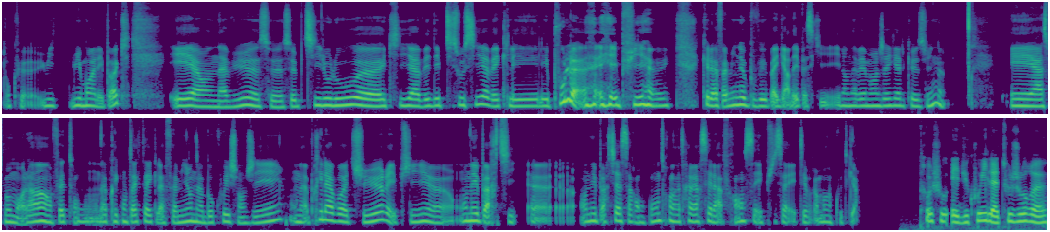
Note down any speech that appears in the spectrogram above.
donc 8, 8 mois à l'époque. Et on a vu ce, ce petit loulou qui avait des petits soucis avec les, les poules, et puis que la famille ne pouvait pas garder parce qu'il en avait mangé quelques-unes. Et à ce moment-là, en fait, on a pris contact avec la famille, on a beaucoup échangé, on a pris la voiture et puis euh, on est parti. Euh, on est parti à sa rencontre, on a traversé la France et puis ça a été vraiment un coup de cœur. Trop chou. Et du coup, il a toujours euh,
